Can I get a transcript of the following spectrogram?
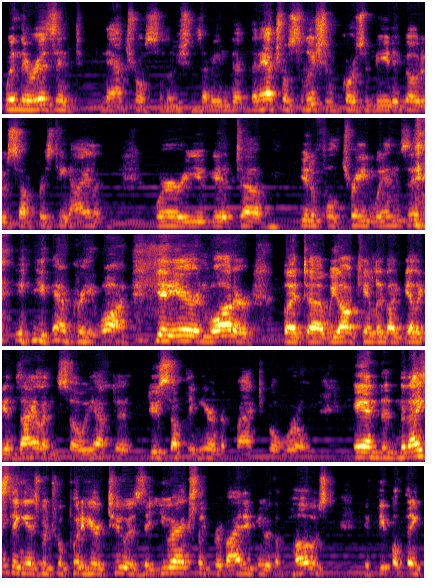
when there isn't natural solutions. I mean, the, the, natural solution, of course, would be to go to some pristine island where you get uh, beautiful trade winds and you have great water, get air and water. But uh, we all can't live on Gilligan's Island, so we have to do something here in the practical world. And the, nice thing is, which we'll put here too, is that you actually provided me with a post. If people think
